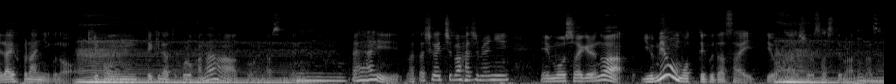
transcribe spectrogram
ーライフプランニングの基本的なところかなと思いますんでね。やはり私が一番初めにえー申し上げるのは夢を持ってくださいっていうお話をさせてもらってます。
